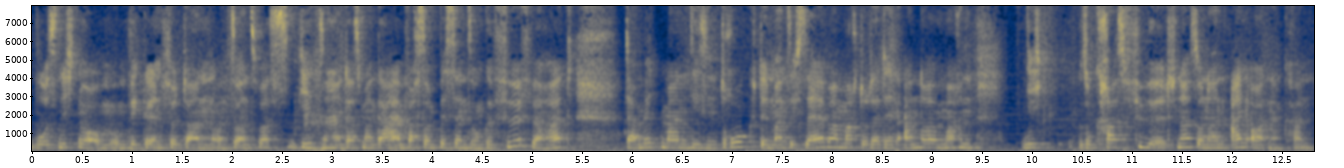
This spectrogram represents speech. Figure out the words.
wo es nicht nur um, um Wickeln, Füttern und sonst was geht, mhm. sondern dass man da einfach so ein bisschen so ein Gefühl für hat, damit man diesen Druck, den man sich selber macht oder den anderen machen, nicht so krass fühlt, ne, sondern einordnen kann.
